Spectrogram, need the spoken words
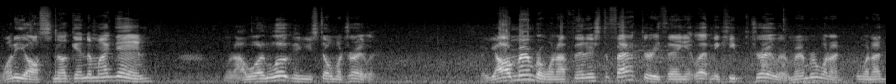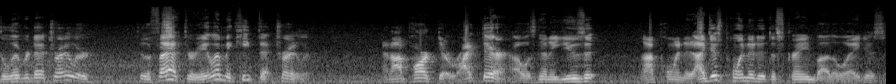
One of y'all snuck into my game. When I wasn't looking, you stole my trailer. But y'all remember when I finished the factory thing, it let me keep the trailer. Remember when I when I delivered that trailer to the factory, it let me keep that trailer. And I parked it right there. I was going to use it. I pointed. I just pointed at the screen, by the way. Just,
